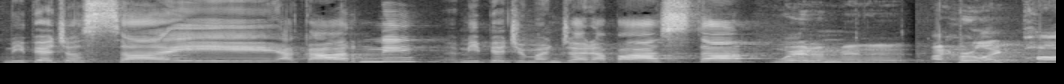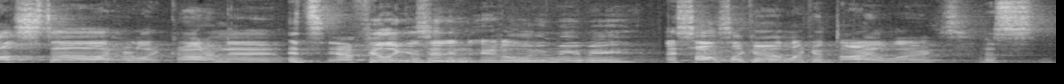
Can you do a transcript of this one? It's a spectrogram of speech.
Mi piace assai la carne, mi piace mangiare la pasta. Wait a minute. I heard like pasta. I heard like carne. It's. I feel like is it in Italy? Maybe. It sounds like a like a dialect. This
